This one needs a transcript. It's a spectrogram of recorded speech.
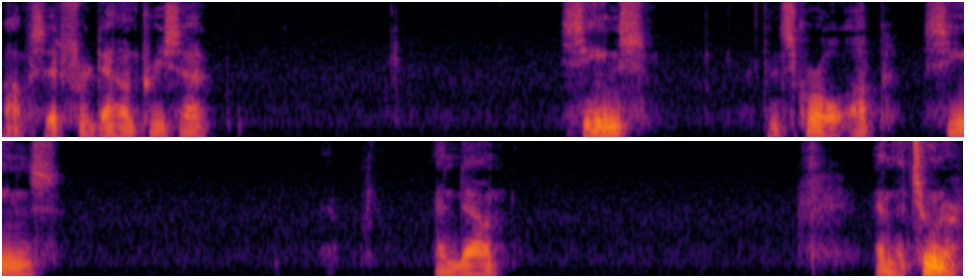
Opposite for down preset. Scenes, I can scroll up scenes and down. And the tuner.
